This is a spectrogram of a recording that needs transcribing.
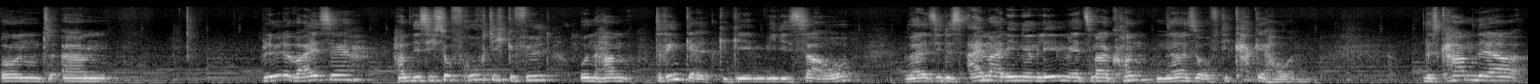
Und ähm, blöderweise haben die sich so fruchtig gefühlt und haben Trinkgeld gegeben wie die Sau, weil sie das einmal in ihrem Leben jetzt mal konnten, ne? so auf die Kacke hauen. Das kam der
